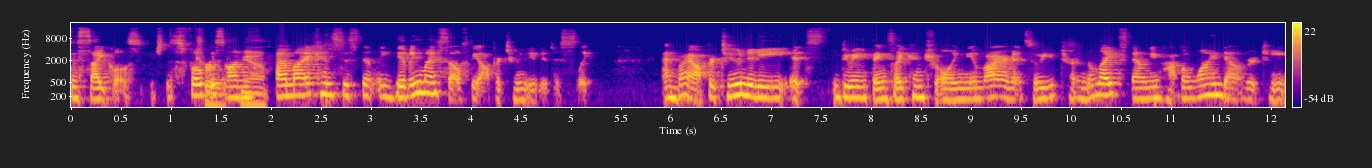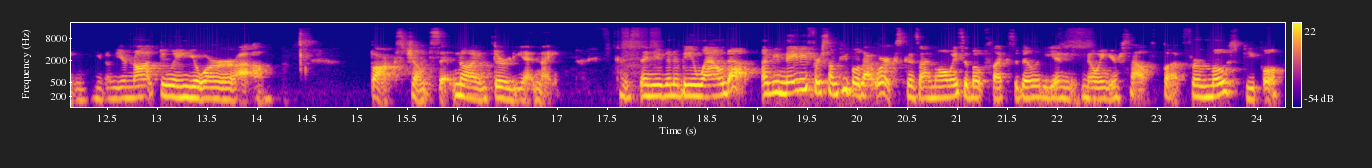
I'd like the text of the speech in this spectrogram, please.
the cycles. Just focus True, on yeah. am I consistently giving myself the opportunity to sleep? And by opportunity, it's doing things like controlling the environment. So you turn the lights down, you have a wind down routine. You know, you're not doing your uh, box jumps at 9:30 at night because then you're going to be wound up. I mean, maybe for some people that works because I'm always about flexibility and knowing yourself. But for most people,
